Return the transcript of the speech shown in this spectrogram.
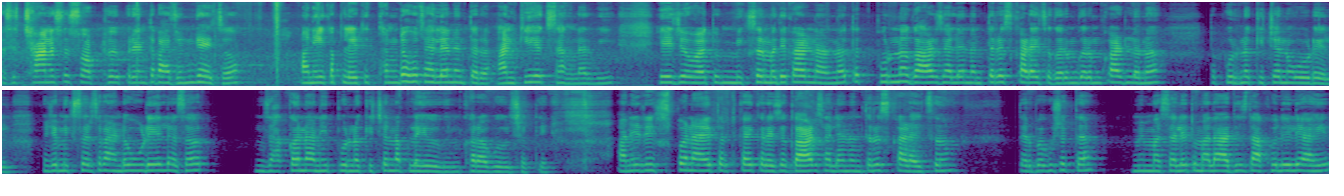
असं छान असं सॉफ्ट होईपर्यंत भाजून घ्यायचं. आणि एका प्लेटीत थंड हो झाल्यानंतर आणखी एक सांगणार मी. हे जेव्हा तुम्ही मिक्सरमध्ये काढणार ना तर पूर्ण गार झाल्यानंतरच काढायचं. गरम गरम काढलं ना तर पूर्ण किचन ओढेल. म्हणजे मिक्सरचं भांडं उडेल असं झाकण आणि पूर्ण किचन आपलं हे होईल खराब होऊ शकते. आणि रिस्क पण आहे तर काय करायचं? गार झाल्यानंतरच काढायचं. तर बघू शकता मी मसाले तुम्हाला आधीच दाखवलेले आहेत.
